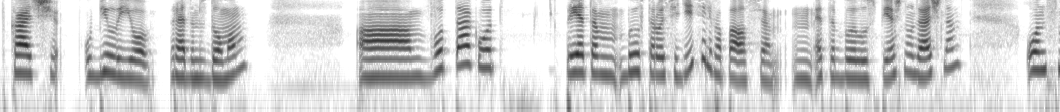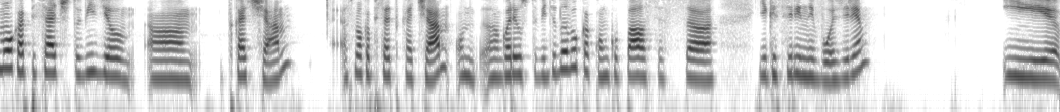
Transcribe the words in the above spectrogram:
Ткач убил ее рядом с домом. Э, вот так вот. При этом был второй свидетель, попался. Это было успешно, удачно. Он смог описать, что видел э, ткача, смог описать ткача. Он э, говорил, что видел его, как он купался с Екатериной в озере. И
